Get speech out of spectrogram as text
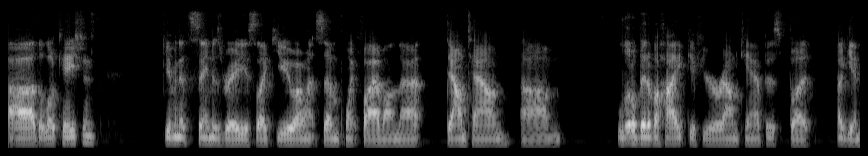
Uh, the location, given it the same as radius like you, I went 7.5 on that. Downtown, a um, little bit of a hike if you're around campus, but again,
